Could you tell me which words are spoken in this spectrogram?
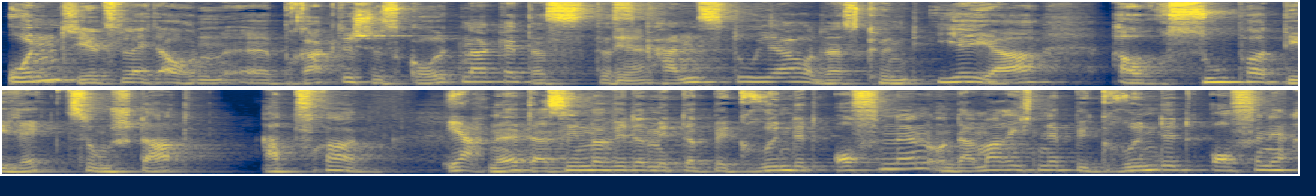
Und jetzt vielleicht auch ein äh, praktisches Goldnugget, das, das ja. kannst du ja oder das könnt ihr ja auch super direkt zum Start abfragen. Ja. Ne, da sind wir wieder mit der begründet offenen und da mache ich eine begründet offene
